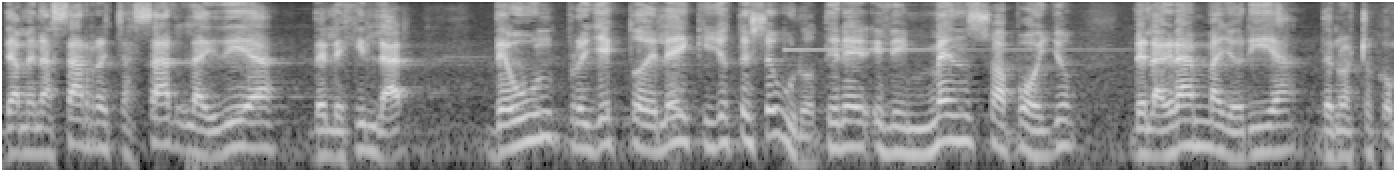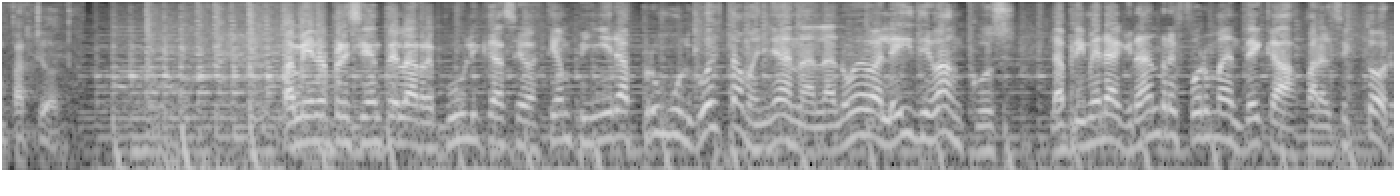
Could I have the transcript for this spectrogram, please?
de amenazar, rechazar la idea de legislar de un proyecto de ley que yo estoy seguro tiene el inmenso apoyo de la gran mayoría de nuestros compatriotas. También el presidente de la República, Sebastián Piñera, promulgó esta mañana la nueva ley de bancos, la primera gran reforma en décadas para el sector.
